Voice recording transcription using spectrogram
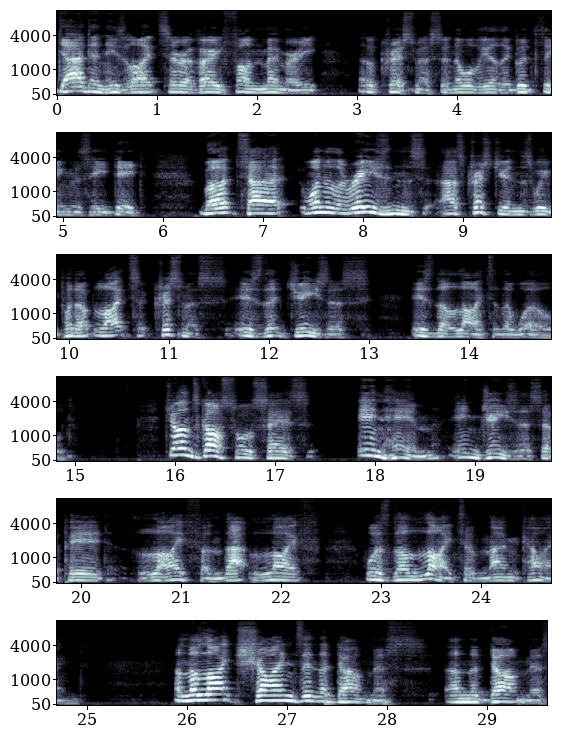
Dad and his lights are a very fond memory of Christmas and all the other good things he did. But uh, one of the reasons as Christians we put up lights at Christmas is that Jesus is the light of the world. John's Gospel says, In him, in Jesus, appeared life, and that life was the light of mankind. And the light shines in the darkness, and the darkness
